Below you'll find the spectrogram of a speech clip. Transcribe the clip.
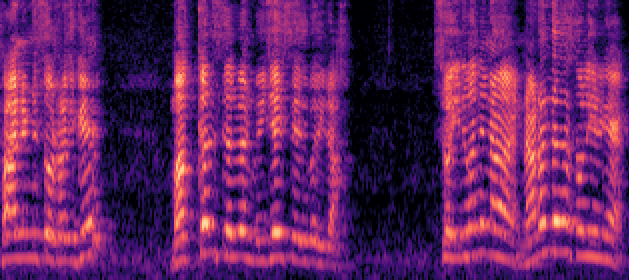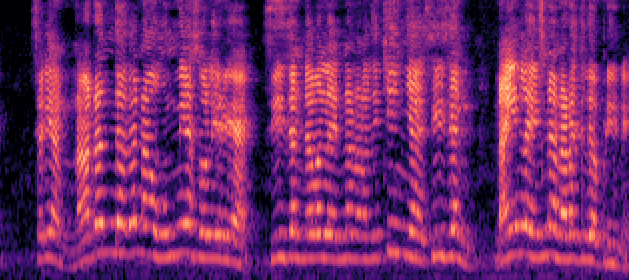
ஃபேனுன்னு சொல்றதுக்கு மக்கள் செல்வன் விஜய் சேதுபதிடா. ஸோ இது வந்து நான் நடந்ததை சொல்லியிருக்கேன். சரியா? நடந்ததை நான் உண்மையாக சொல்லியிருக்கேன். சீசன் லெவலில் என்ன நடந்துச்சு? இங்கே சீசன் நைனில் என்ன நடக்குது அப்படின்னு.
